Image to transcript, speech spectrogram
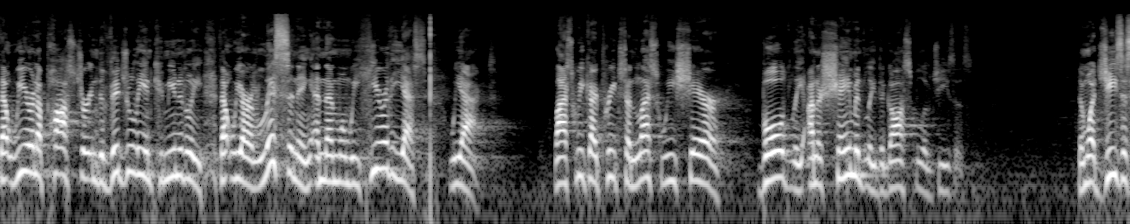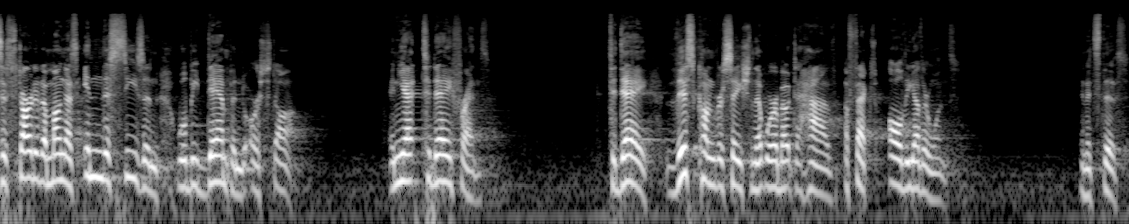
that we are in a posture individually and communally, that we are listening, and then when we hear the yes, we act. Last week I preached, Unless we share boldly, unashamedly the gospel of Jesus then what Jesus has started among us in this season will be dampened or stopped. And yet, today, friends, today, this conversation that we're about to have affects all the other ones. And it's this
